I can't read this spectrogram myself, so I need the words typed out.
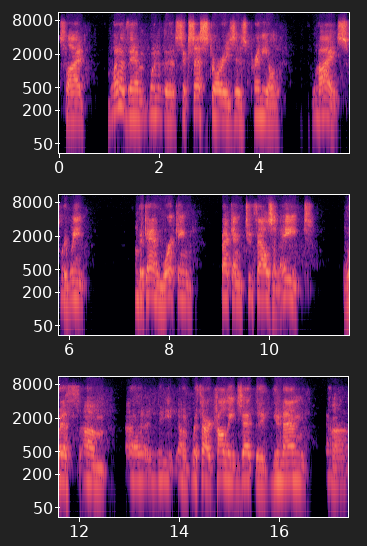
slide, one of them, one of the success stories is perennial rice, where we began working back in 2008 with um, uh, the, uh, with our colleagues at the Yunnan uh,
